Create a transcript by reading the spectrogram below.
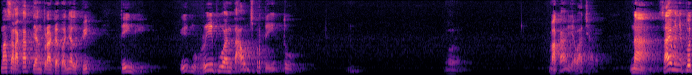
masyarakat yang peradabannya lebih tinggi. Itu ribuan tahun seperti itu. Maka ya wajar. Nah, saya menyebut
